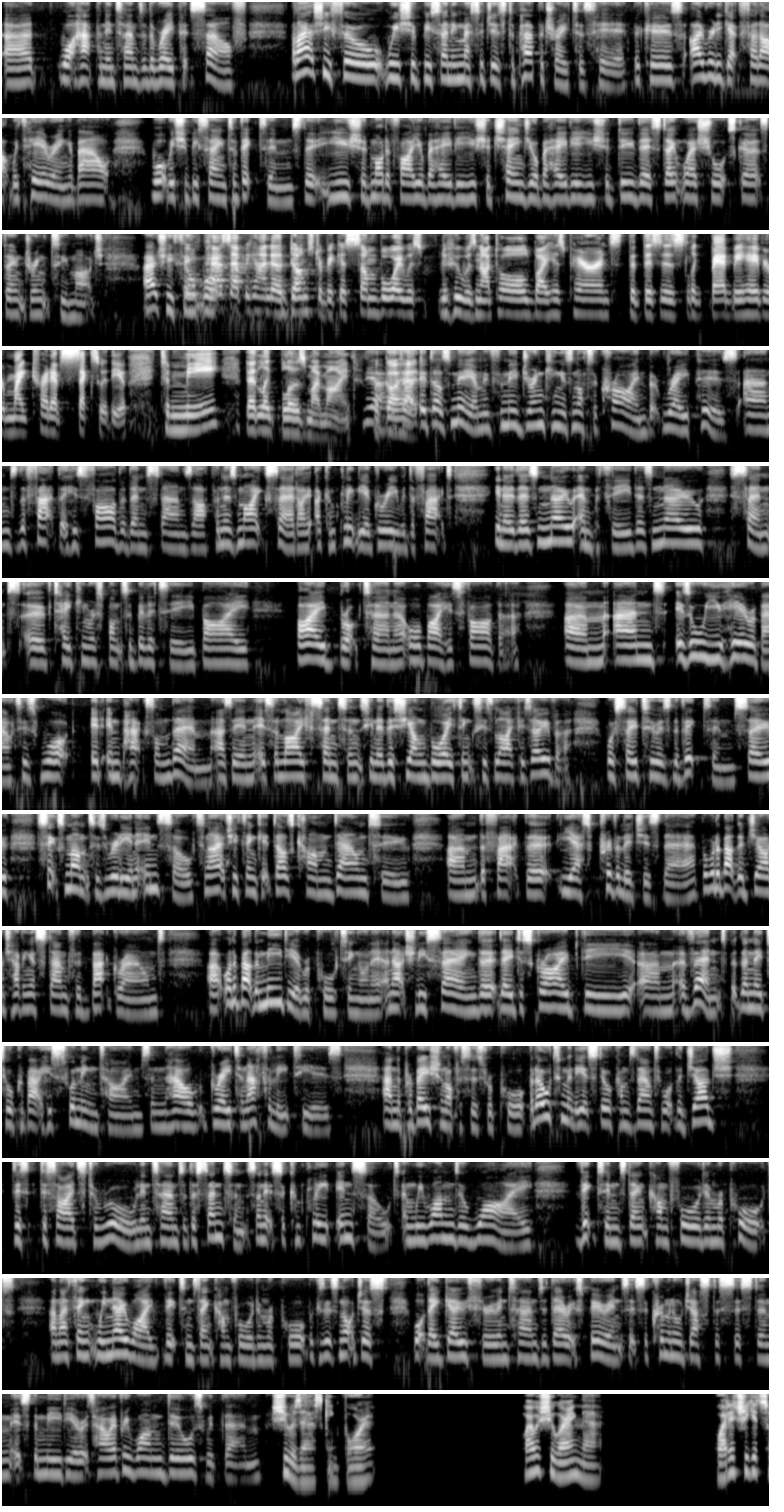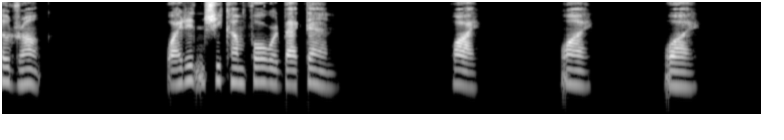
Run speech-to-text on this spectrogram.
uh, what happened in terms of the rape itself, but I actually feel we should be sending messages to perpetrators here because I really get fed up with hearing about what we should be saying to victims that you should modify your behaviour, you should change your behaviour, you should do this, don't wear short skirts, don't drink too much. I actually think don't pass out behind a dumpster because some boy was who was not told by his parents that this is like bad behavior might try to have sex with you. To me, that like blows my mind. Yeah, but go it ahead. Do, it does me. I mean, for me, drinking is not a crime, but rape is. And the fact that his father then stands up, and as Mike said, I, I completely agree with the fact, you know, there's no empathy, there's no sense of taking responsibility by by Brock Turner or by his father. Um, and is all you hear about is what it impacts on them, as in it's a life sentence, you know, this young boy thinks his life is over. Well, so too is the victim. So six months is really an insult, and I actually think it does come down to um, the fact that, yes, privilege is there, but what about the judge having a Stanford background? Uh, what about the media reporting on it and actually saying that they describe the um, event, but then they talk about his swimming times and how great an athlete he is, and the probation officer's report. But ultimately, it still comes down to what the judge decides to rule in terms of the sentence, and it's a complete insult. And we wonder why victims don't come forward and report. And I think we know why victims don't come forward and report because it's not just what they go through in terms of their experience, it's the criminal justice system, it's the media, it's how everyone deals with them. She was asking for it. Why was she wearing that? Why did she get so drunk? Why didn't she come forward back then? Why? Why? Why?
